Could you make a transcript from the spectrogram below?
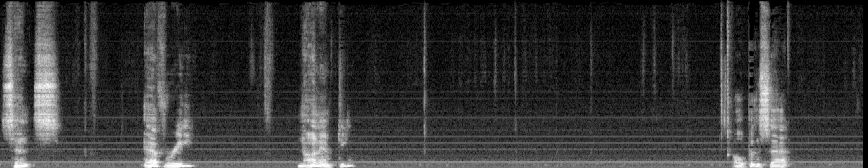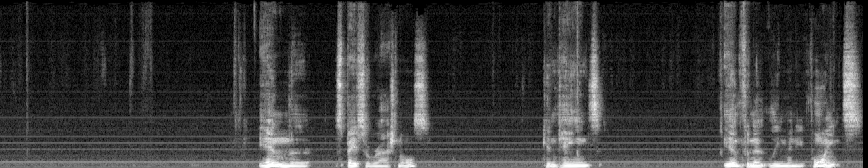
since every non-empty open set in the space of rationals contains infinitely many points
